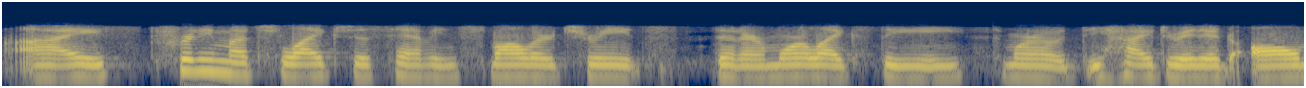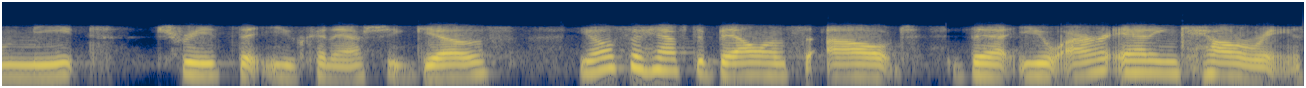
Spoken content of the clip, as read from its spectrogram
I pretty much like just having smaller treats that are more like the more dehydrated all meat treat that you can actually give. You also have to balance out that you are adding calories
